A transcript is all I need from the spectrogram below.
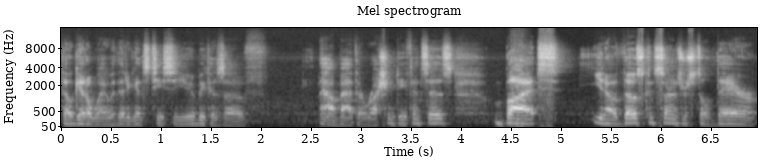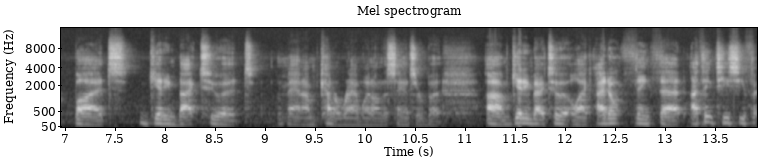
They'll get away with it against TCU because of how bad their rushing defense is, but you know, those concerns are still there, but getting back to it, man, I'm kind of rambling on this answer, but um, getting back to it, like, I don't think that, I think TC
